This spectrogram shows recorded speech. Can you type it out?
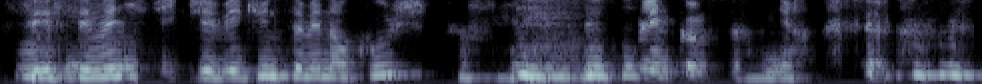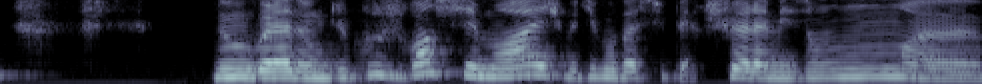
C'est magnifique. J'ai vécu une semaine en couche. C'est c'est sublime comme souvenir. Donc voilà, donc du coup, je rentre chez moi et je me dis, bon, bah super, je suis à la maison. euh,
